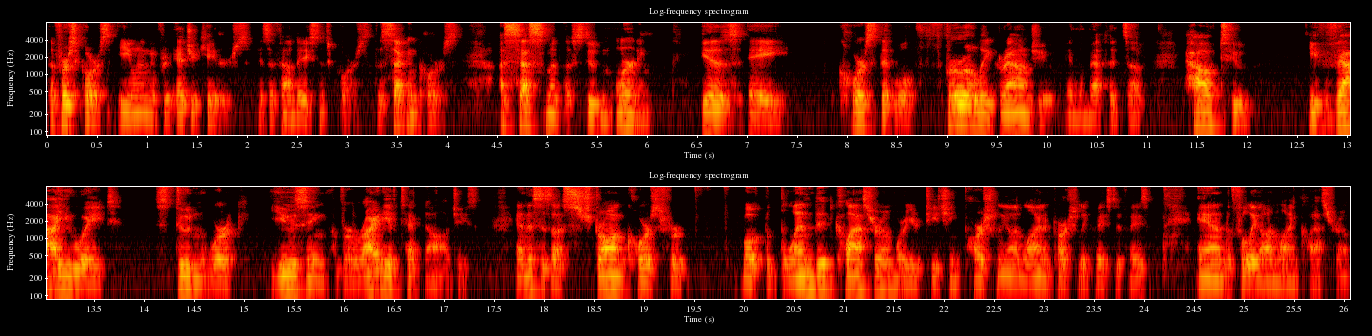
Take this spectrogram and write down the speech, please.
The first course, E-Learning for Educators, is a foundations course. The second course, Assessment of Student Learning, is a course that will thoroughly ground you in the methods of how to evaluate student work using a variety of technologies. And this is a strong course for both the blended classroom, where you're teaching partially online and partially face-to-face, -face, and the fully online classroom.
